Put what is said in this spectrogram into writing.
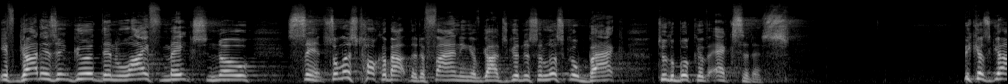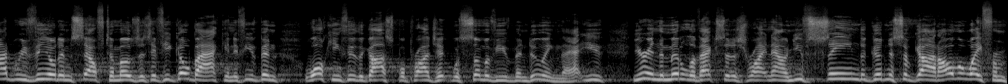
if God isn't good, then life makes no sense. So let's talk about the defining of God's goodness and let's go back to the book of Exodus. Because God revealed himself to Moses. If you go back and if you've been walking through the gospel project, with some of you have been doing that, you, you're in the middle of Exodus right now and you've seen the goodness of God all the way from,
